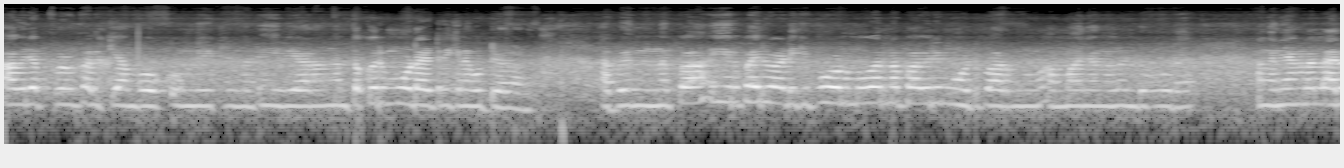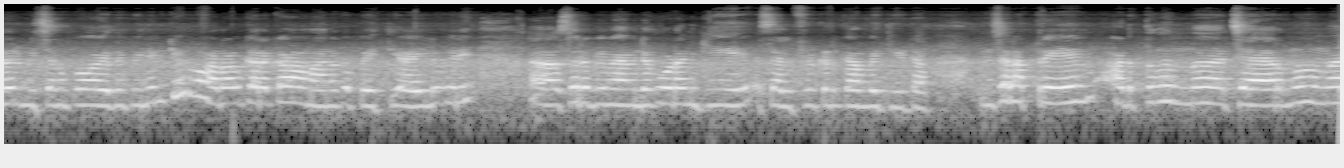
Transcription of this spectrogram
അവരെപ്പോഴും കളിക്കാൻ പോക്കും വീട്ടിൽ നിന്ന് ടി വി ആണ് അങ്ങനത്തെ ഒക്കെ ഒരു മൂഡായിട്ടിരിക്കുന്ന കുട്ടികളാണ്. അപ്പോൾ ഇന്നിപ്പോൾ ഈ ഒരു പരിപാടിക്ക് പോകണമെന്ന് പറഞ്ഞപ്പോൾ അവരിങ്ങോട്ട് പറഞ്ഞു. അമ്മ ഞങ്ങളുണ്ട് കൂടെ. അങ്ങനെ ഞങ്ങളെല്ലാവരും ഒരുമിച്ചാണ് പോയത്. പിന്നെ എനിക്ക് ഒരുപാട് ആൾക്കാരെ കാണാനൊക്കെ പറ്റി. അതിലുപരി സുരഭി മാമിന്റെ കൂടെ എനിക്ക് സെൽഫി ഒക്കെ എടുക്കാൻ പറ്റിയിട്ടാണ് എന്നുവെച്ചാൽ അത്രയും അടുത്ത് നിന്ന് ചേർന്ന് നിന്ന്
